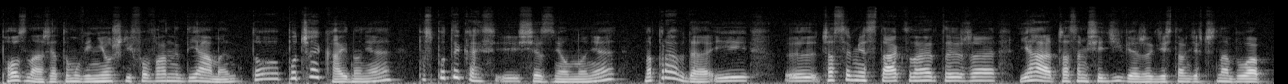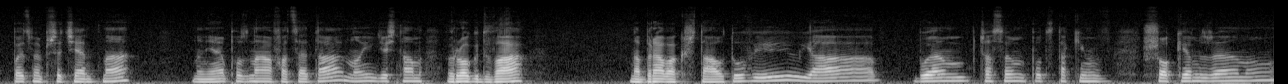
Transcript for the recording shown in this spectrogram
poznasz, ja to mówię, nieoszlifowany diament, to poczekaj, no nie? Pospotykaj się z nią, no nie? Naprawdę i y, czasem jest tak, to nawet, że ja czasem się dziwię, że gdzieś tam dziewczyna była powiedzmy przeciętna, no nie, poznała faceta, no i gdzieś tam rok, dwa nabrała kształtów i ja byłem czasem pod takim szokiem, że no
